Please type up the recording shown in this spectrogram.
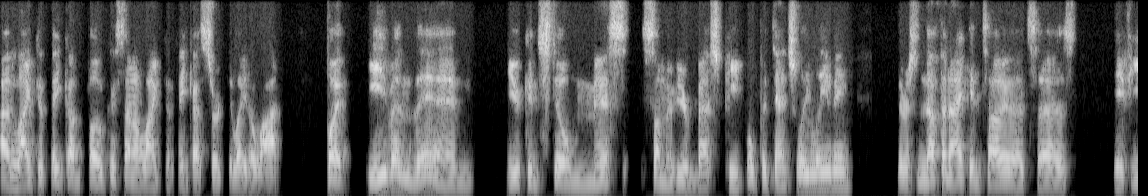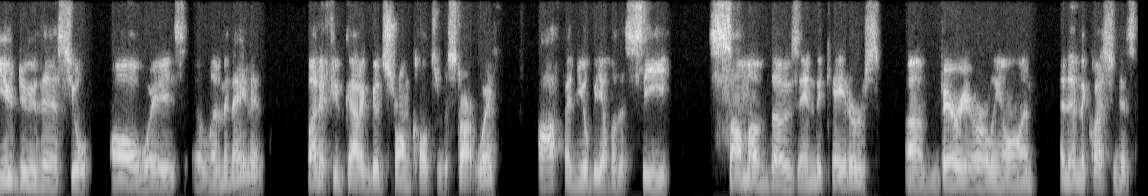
I like to think I'm focused, and I like to think I circulate a lot. But even then, you can still miss some of your best people potentially leaving. There's nothing I can tell you that says if you do this, you'll always eliminate it. But if you've got a good, strong culture to start with, often you'll be able to see some of those indicators um, very early on. And then the question is,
